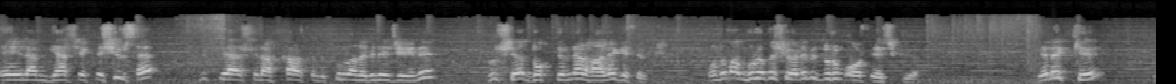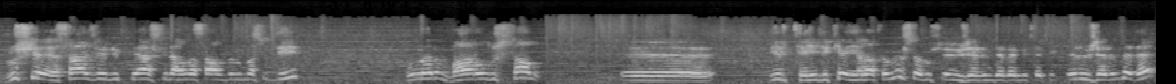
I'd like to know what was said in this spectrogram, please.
eylem gerçekleşirse nükleer silah kartını kullanabileceğini Rusya doktriner hale getirmiş. O zaman burada şöyle bir durum ortaya çıkıyor. Demek ki Rusya'ya sadece nükleer silahla saldırılması değil, bunların varoluşsal eee, bir tehlike yaratılırsa Rusya üzerinde ve müttefikleri üzerinde de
